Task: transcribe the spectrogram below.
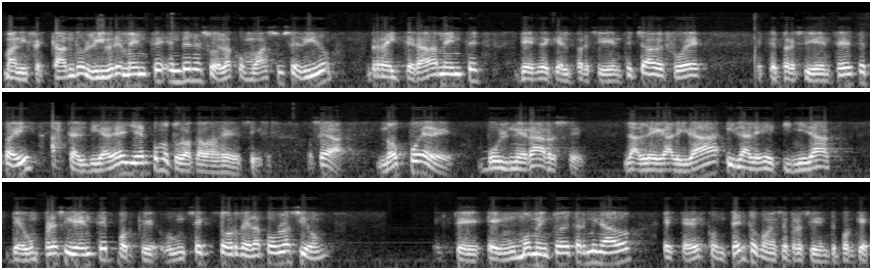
manifestando libremente en Venezuela, como ha sucedido reiteradamente desde que el presidente Chávez fue este presidente de este país hasta el día de ayer, como tú lo acabas de decir. O sea, no puede vulnerarse la legalidad y la legitimidad de un presidente porque un sector de la población este, en un momento determinado esté descontento con ese presidente, porque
